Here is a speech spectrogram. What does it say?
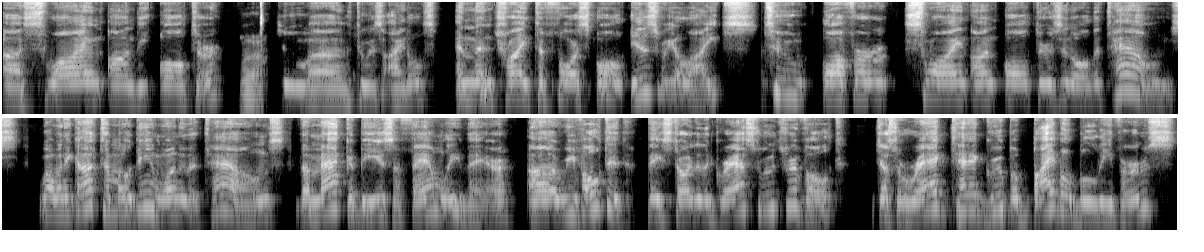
uh, swine on the altar yeah. to uh, to his idols, and then tried to force all Israelites to offer swine on altars in all the towns. Well, when he got to Modin, one of the towns, the Maccabees, a family there, uh, revolted. They started a grassroots revolt, just a ragtag group of Bible believers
